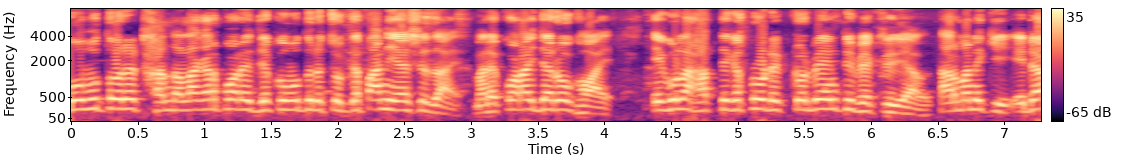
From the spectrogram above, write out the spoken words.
কবুতরে ঠান্ডা লাগার পরে যে কবুতরের চোখ দিয়ে পানি এসে যায় মানে করাই যা রোগ হয়, এগুলো হাত থেকে প্রোটেক্ট করবে অ্যান্টিব্যাকটেরিয়াল তার মানে কি? এটা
